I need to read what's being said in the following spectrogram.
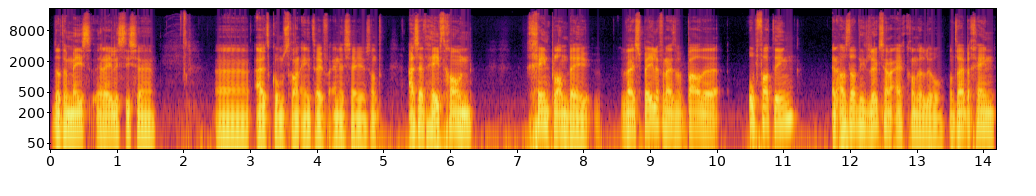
dat de meest realistische eh, uitkomst gewoon 1-2 voor NEC is. Want AZ heeft gewoon geen plan B. Wij spelen vanuit een bepaalde opvatting. En als dat niet lukt, zijn we eigenlijk gewoon de lul. Want we hebben geen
